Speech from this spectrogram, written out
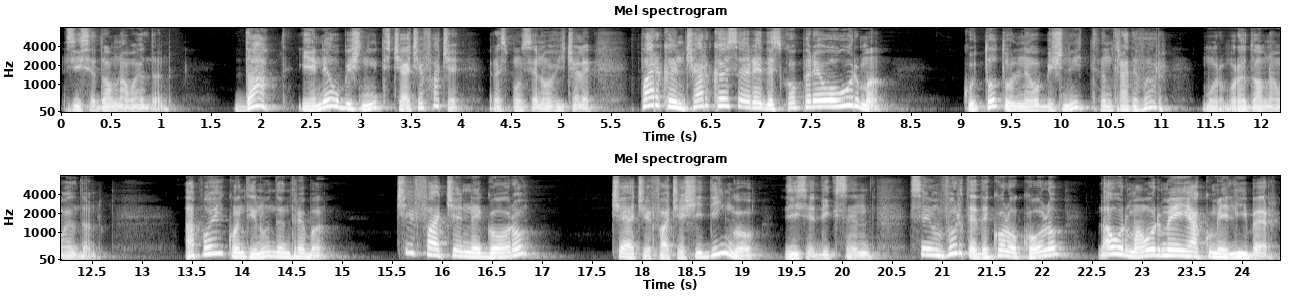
zise doamna Weldon. Da, e neobișnuit ceea ce face, răspunse novicele. Parcă încearcă să redescopere o urmă. Cu totul neobișnuit, într-adevăr, murmură doamna Weldon. Apoi, continuând, întrebă. Ce face Negoro? Ceea ce face și Dingo, zise Dixend. Se învârte de colo-colo, la urma urmei acum e liber.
